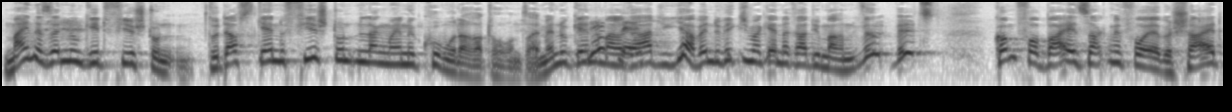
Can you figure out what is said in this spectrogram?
Meine Sendung geht vier Stunden. Du darfst gerne vier Stunden lang meine Co-Moderatorin sein. Wenn du gerne wirklich? mal Radio, ja, wenn du wirklich mal gerne Radio machen willst, komm vorbei, sag mir vorher Bescheid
